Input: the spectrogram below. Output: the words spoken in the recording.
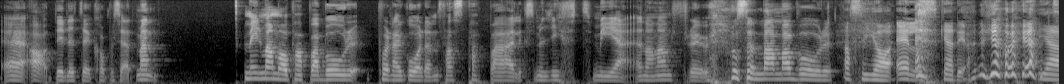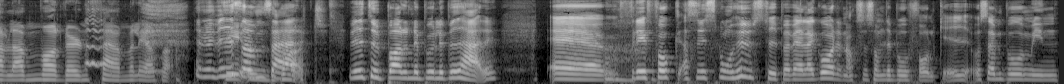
Eh, ja, det är lite komplicerat men min mamma och pappa bor på den här gården fast pappa är liksom gift med en annan fru och sen mamma bor... Alltså jag älskar det. Jag! Jävla modern family alltså. Nej, men vi Det är som så här, underbart. vi är typ barnen i Bullerby här. Eh, för det är folk, alltså det är småhus typ över hela gården också som det bor folk i. Och sen bor min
